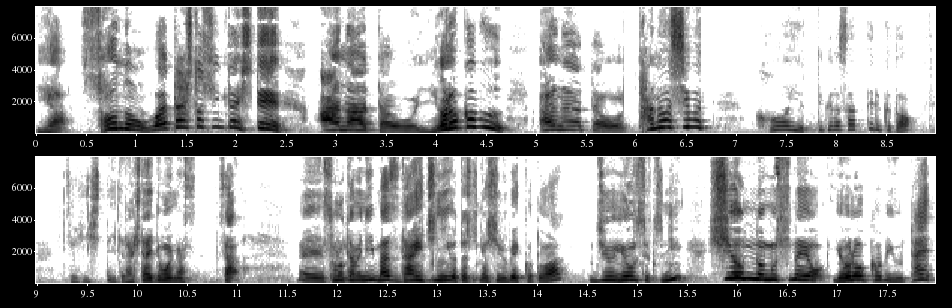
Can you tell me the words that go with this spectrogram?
いやその私たちに対してあなたを喜ぶあなたを楽しむこう言ってくださっていることぜひ知っていただきたいと思います。さあえそのためにまず第一に私が知るべきことは14節に「シオンの娘を喜び歌え」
